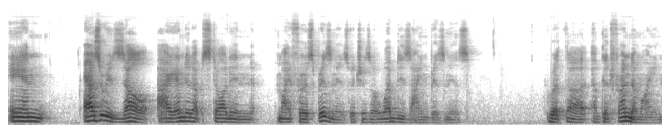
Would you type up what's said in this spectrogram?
And as a result, I ended up starting my first business, which is a web design business with a, a good friend of mine.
